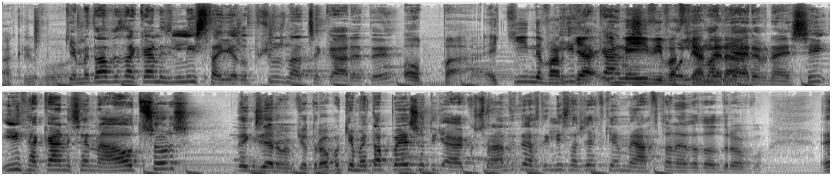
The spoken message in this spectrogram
Ακριβώς. Και μετά θες να κάνεις λίστα για το ποιους να τσεκάρετε. Όπα, εκεί είναι ή θα βαριά, κάνεις είναι ήδη πολύ βαθιά βαριά νερά. έρευνα εσύ, ή θα κάνεις ένα outsource, δεν ξέρω με ποιο τρόπο, και μετά πες ότι άκουσα να δείτε αυτή η λίστα φτιάχτηκε με αυτόν εδώ τον τρόπο. Ε,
